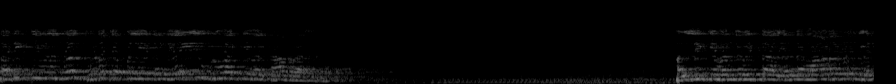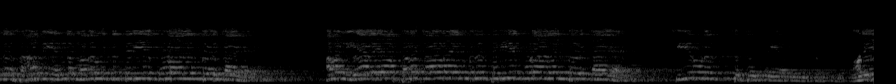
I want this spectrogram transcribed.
தடுக்கி விழுந்தால் தொடக்கப்பள்ளி என்ற நிலையை உருவாக்கியவர் காமராசர். வந்துவிட்டால் எந்த மாணவனும் எந்த சாதி எந்த மதம் என்று தெரியக்கூடாது என்பதற்காக. அவன் ஏழையா பணக்காரனா என்பது தெரியக்கூடாது என்பதற்காக சீருடன் திட்டத்தை அறிமுகப்படுத்தினார் ஒரே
